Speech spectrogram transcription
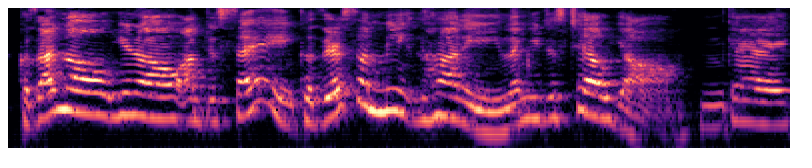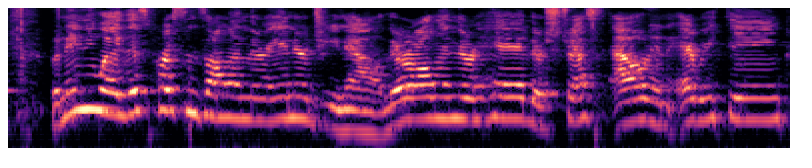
Because I know, you know, I'm just saying, because there's some meat, and honey. Let me just tell y'all. Okay. But anyway, this person's all in their energy now. They're all in their head. They're stressed out and everything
